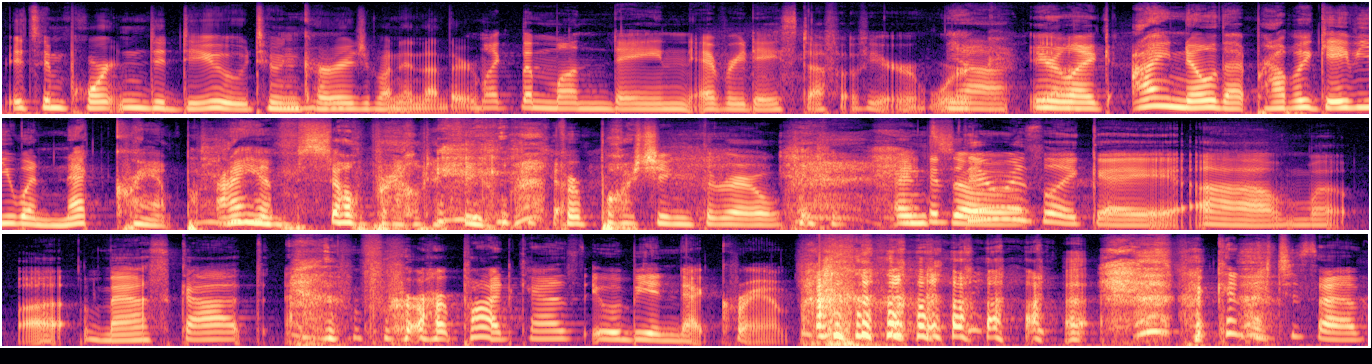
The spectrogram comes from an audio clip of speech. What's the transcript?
it's important to do to mm-hmm. encourage one another like the mundane everyday stuff of your work yeah. you're like i know that probably gave you a neck cramp i am so proud of you yeah. for pushing through and if so there was like a um uh, mascot for our podcast, it would be a neck cramp. Can I just have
